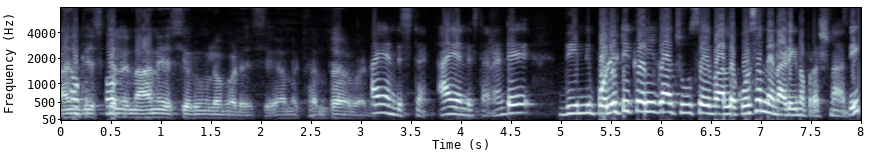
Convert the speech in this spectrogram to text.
ఆయన తీసుకెళ్ళి నానేసి రూమ్లో పడేసి ఆయన కంటారు పడి ఐ అండర్స్టాండ్ ఐ అండర్స్టాండ్. అంటే దీన్ని పొలిటికల్గా చూసే వాళ్ళ కోసం నేను అడిగిన ప్రశ్న అది.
